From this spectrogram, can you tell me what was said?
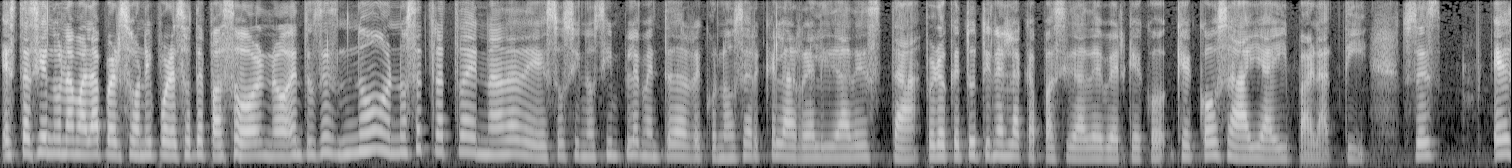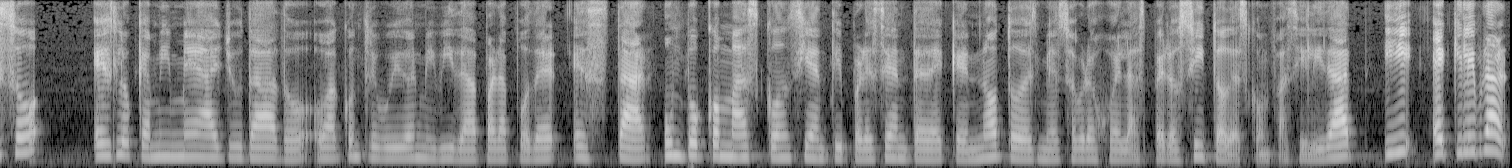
estás siendo una mala persona y por eso te pasó, ¿no? Entonces, no, no se trata de nada de eso, sino simplemente de reconocer que la realidad está, pero que tú tienes la capacidad de ver qué, qué cosa hay ahí para ti. Entonces, eso es lo que a mí me ha ayudado o ha contribuido en mi vida para poder estar un poco más consciente y presente de que no todo es miel sobre hojuelas, pero sí todo es con facilidad y equilibrar.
